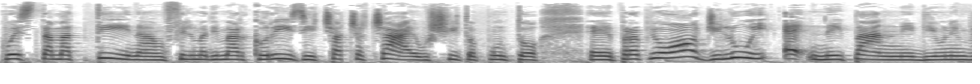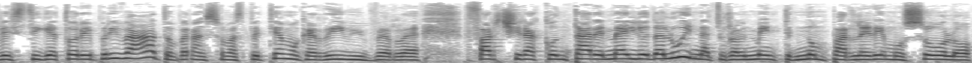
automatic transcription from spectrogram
questa mattina, un film di Marco Risi, Cia Cia Cia, è uscito appunto eh, proprio oggi. Lui è nei panni di un investigatore privato, però insomma aspettiamo che arrivi per eh, farci raccontare meglio da lui. Naturalmente non parleremo solo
